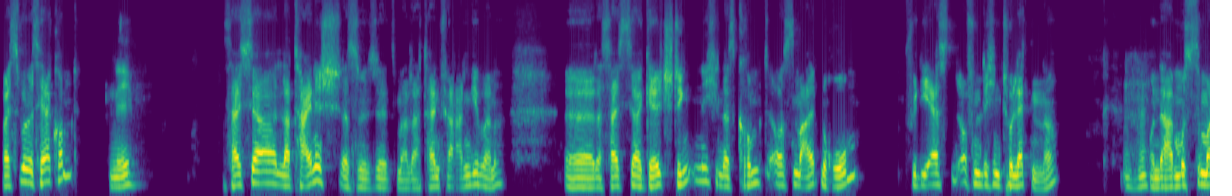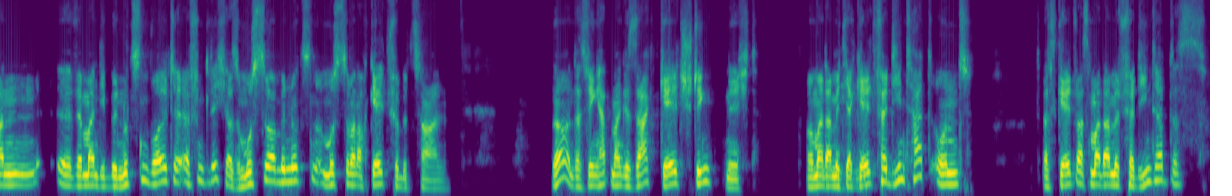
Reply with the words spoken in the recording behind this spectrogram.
Weißt du, wo das herkommt? Nee. Das heißt ja lateinisch, das ist jetzt mal Latein für Angeber, ne? Äh, das heißt ja, Geld stinkt nicht und das kommt aus dem alten Rom für die ersten öffentlichen Toiletten, ne? Mhm. Und da musste man, äh, wenn man die benutzen wollte, öffentlich, also musste man benutzen und musste man auch Geld für bezahlen. Ne? Und deswegen hat man gesagt, Geld stinkt nicht. Weil man damit ja Mhm. Geld verdient hat und das Geld, was man damit verdient hat, das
